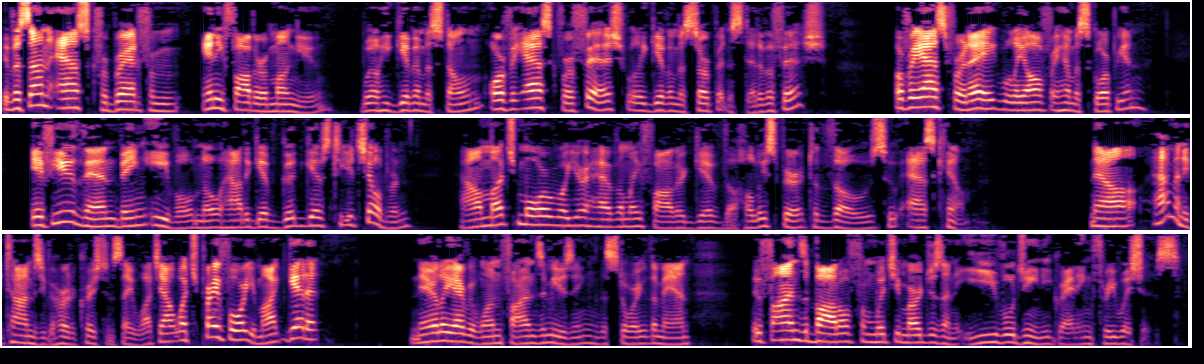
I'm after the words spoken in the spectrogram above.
If a son asks for bread from any father among you, will he give him a stone? Or if he asks for a fish, will he give him a serpent instead of a fish? Or if he asks for an egg, will he offer him a scorpion? If you then, being evil, know how to give good gifts to your children, how much more will your heavenly Father give the Holy Spirit to those who ask him? Now, how many times have you heard a Christian say, Watch out what you pray for, you might get it? Nearly everyone finds amusing the story of the man who finds a bottle from which emerges an evil genie granting three wishes.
